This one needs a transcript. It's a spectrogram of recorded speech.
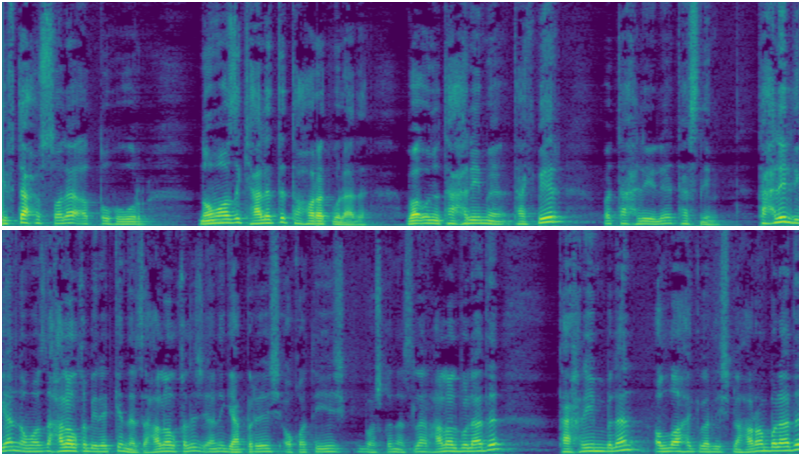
miftahus sola at tuhur namozni kaliti tahorat bo'ladi va uni tahrimi takbir va tahlili taslim. Tahlil degan namozni halol qilib berayotgan narsa. Halol qilish ya'ni gapirish ovqat yeyish boshqa narsalar halol bo'ladi. Tahrim bilan allohu akbar deyish bilan harom bo'ladi.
